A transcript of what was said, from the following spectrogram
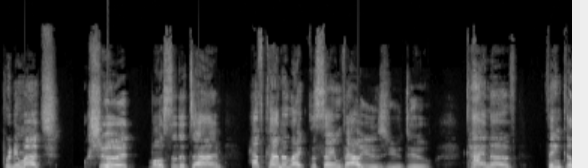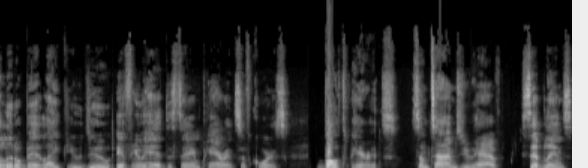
pretty much should, most of the time, have kind of like the same values you do, kind of think a little bit like you do if you had the same parents, of course, both parents. Sometimes you have siblings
